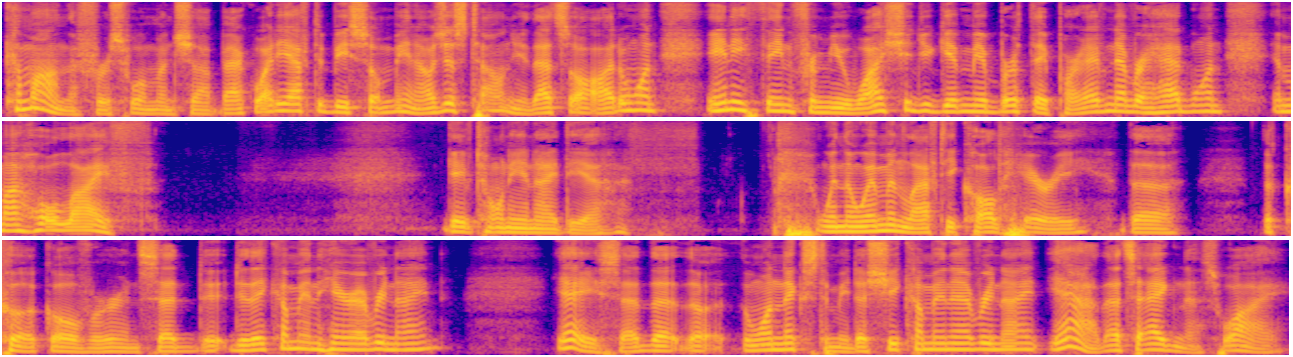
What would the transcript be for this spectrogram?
Come on, the first woman shot back. Why do you have to be so mean? I was just telling you, that's all. I don't want anything from you. Why should you give me a birthday party? I've never had one in my whole life gave Tony an idea. When the women left, he called Harry, the the cook, over and said, "Do they come in here every night?" Yeah, he said. The, the the one next to me, does she come in every night? Yeah, that's Agnes. Why?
